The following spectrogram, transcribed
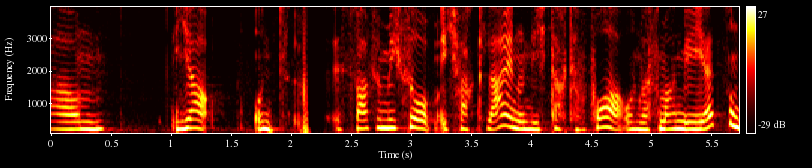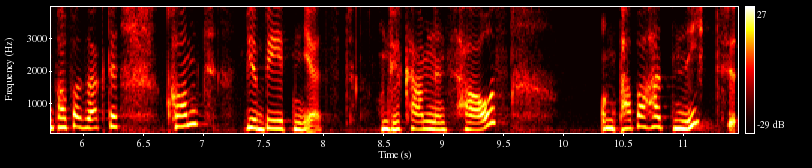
Ähm, ja, und es war für mich so, ich war klein und ich dachte, boah, und was machen wir jetzt? Und Papa sagte, kommt, wir beten jetzt. Und wir kamen ins Haus und Papa hat nicht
